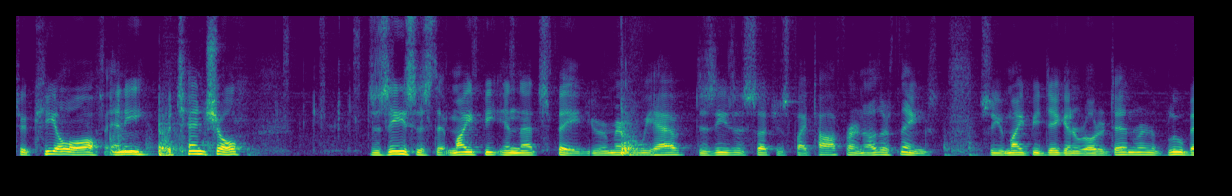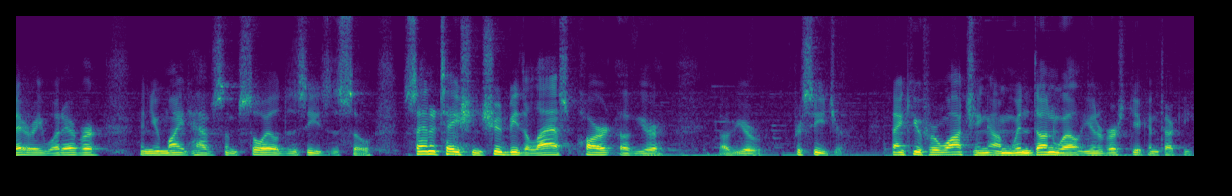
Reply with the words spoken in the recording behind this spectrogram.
to kill off any potential diseases that might be in that spade. You remember we have diseases such as phytophthora and other things. So you might be digging a rhododendron, a blueberry, whatever, and you might have some soil diseases. So sanitation should be the last part of your, of your procedure. Thank you for watching. I'm Win Dunwell, University of Kentucky.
